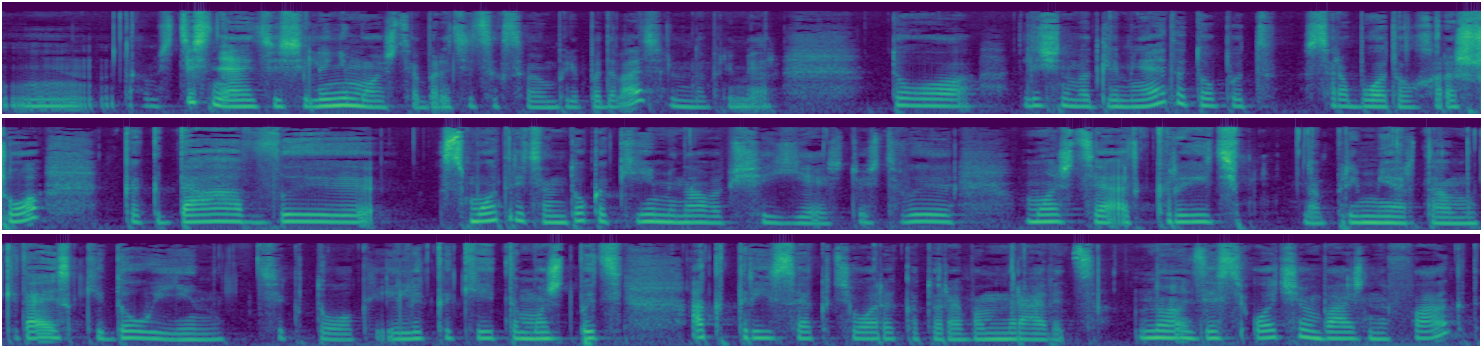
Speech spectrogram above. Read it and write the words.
там, стесняетесь или не можете обратиться к своему преподавателю, например, то лично вот для меня этот опыт сработал хорошо, когда вы смотрите на то, какие имена вообще есть. То есть вы можете открыть например, там китайский доуин, тикток или какие-то, может быть, актрисы, актеры, которые вам нравятся. Но здесь очень важный факт.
